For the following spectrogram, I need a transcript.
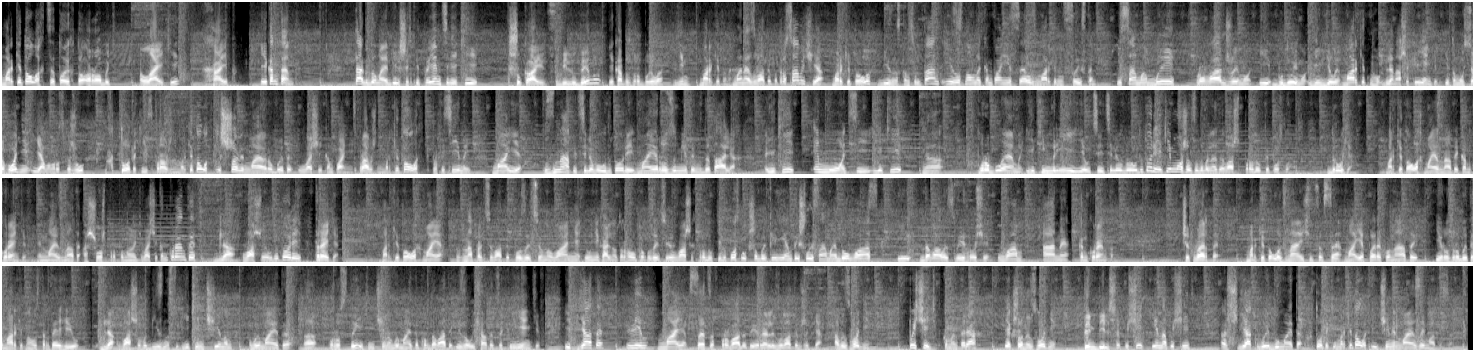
Маркетолог це той, хто робить лайки, хайп і контент. Так думає більшість підприємців, які шукають собі людину, яка би зробила їм маркетинг. Мене звати Петро Савич, я маркетолог, бізнес-консультант і засновник компанії Sales Marketing System. І саме ми впроваджуємо і будуємо відділи маркетингу для наших клієнтів. І тому сьогодні я вам розкажу, хто такий справжній маркетолог і що він має робити у вашій компанії. Справжній маркетолог, професійний, має знати цільову аудиторію, має розуміти в деталях, які емоції, які е, проблеми, які мрії є у цій цільової аудиторії, які може задовольнити ваш продукт і послуга. Друге, маркетолог має знати конкурентів. Він має знати, а що ж пропонують ваші конкуренти для вашої аудиторії. Третє. Маркетолог має напрацювати позиціонування і унікальну торгову пропозицію ваших продуктів і послуг, щоб клієнти йшли саме до вас і давали свої гроші вам, а не конкурентам. Четверте, маркетолог, знаючи це все, має переконати і розробити маркетингову стратегію для вашого бізнесу, яким чином ви маєте е, рости, яким чином ви маєте продавати і залучати цих клієнтів. І п'яте, він має все це впровадити і реалізувати в життя. А ви згодні? Пишіть в коментарях. Якщо не згодні, тим більше пишіть і напишіть, аж як ви думаєте, хто такий маркетолог і чим він має займатися.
